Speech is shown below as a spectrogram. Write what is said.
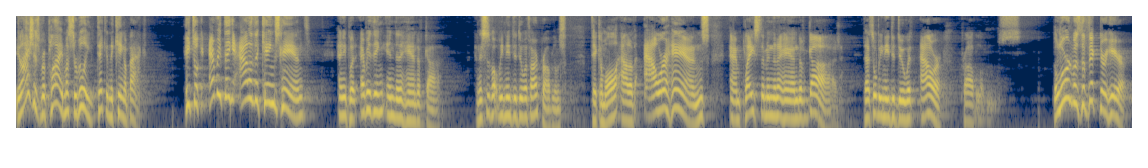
Elisha's reply must have really taken the king aback. He took everything out of the king's hand and he put everything into the hand of God. And this is what we need to do with our problems. Take them all out of our hands and place them into the hand of God. That's what we need to do with our problems. The Lord was the victor here.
